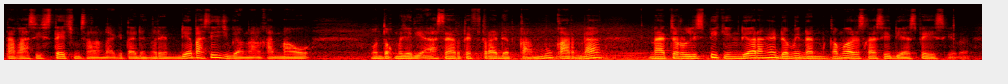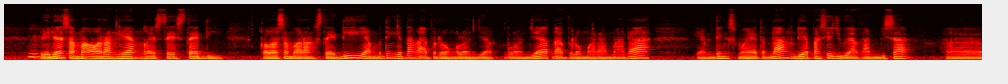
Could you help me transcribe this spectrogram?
kita kasih stage misalnya nggak kita dengerin, dia pasti juga nggak akan mau untuk menjadi asertif terhadap kamu karena naturally speaking dia orangnya dominan kamu harus kasih dia space gitu. Beda sama orang yang let's say steady. Kalau sama orang steady yang penting kita nggak perlu ngelonjak ngelonjak nggak perlu marah-marah yang penting semuanya tenang dia pasti juga akan bisa uh,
